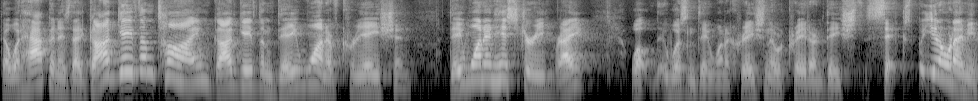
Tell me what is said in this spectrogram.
that what happened is that God gave them time, God gave them day one of creation. Day one in history, right? Well, it wasn't day one of creation, they were created on day six. But you know what I mean.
